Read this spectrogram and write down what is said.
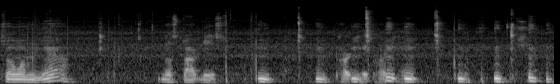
So, um, yeah. Let's start this. Mm, Park it,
